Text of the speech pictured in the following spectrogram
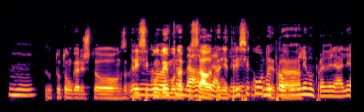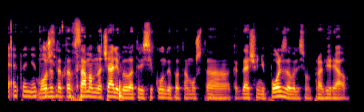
Угу. Тут он говорит, что он за 3 ну, секунды ну, ему написал, да, это не 3 секунды. Мы это... пробовали, мы проверяли, это нет. Может, это в самом начале было 3 секунды, потому что когда еще не пользовались, он проверял.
